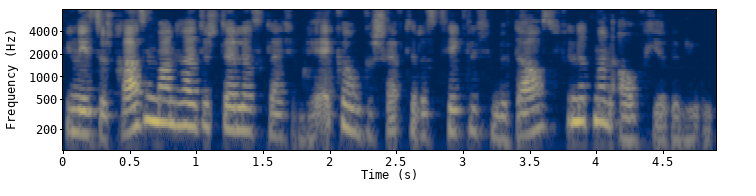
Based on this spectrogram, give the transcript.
Die nächste Straßenbahnhaltestelle ist gleich um die Ecke und Geschäfte des täglichen Bedarfs findet man auch hier genügend.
